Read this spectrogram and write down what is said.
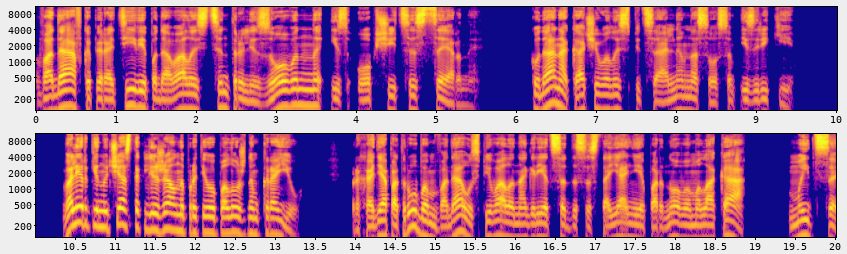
Вода в кооперативе подавалась централизованно из общей цистерны, куда накачивалась специальным насосом из реки. Валеркин участок лежал на противоположном краю. Проходя по трубам, вода успевала нагреться до состояния парного молока. Мыться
